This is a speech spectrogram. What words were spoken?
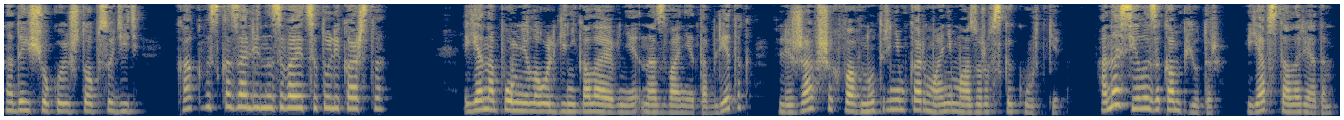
Надо еще кое-что обсудить. Как вы сказали, называется то лекарство?» Я напомнила Ольге Николаевне название таблеток, лежавших во внутреннем кармане мазуровской куртки. Она села за компьютер, я встала рядом.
